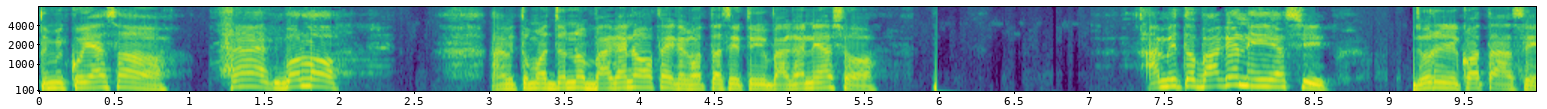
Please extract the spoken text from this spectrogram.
তুমি কই আছ হ্যাঁ বলো আমি তোমার জন্য বাগানে অপেক্ষা করতেছি তুমি বাগানে আসো। আমি তো বাগানেই আছি। জরুরি কথা আছে।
